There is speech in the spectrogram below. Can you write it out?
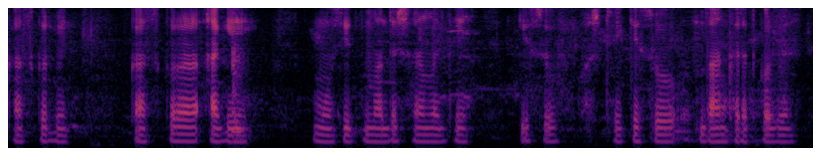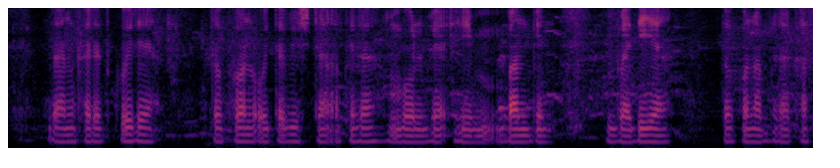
কাজ করবেন। কাজ করার আগে মসজিদ, মাদ্রাসার মধ্যে কিছু ফার্স্টে কিছু দান খারাত করবেন। দান খারাত করে তখন ওই তাবিজটা আপনারা বলবেন এই বাঁধবেন বাঁধিয়া তখন আপনারা কাজ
